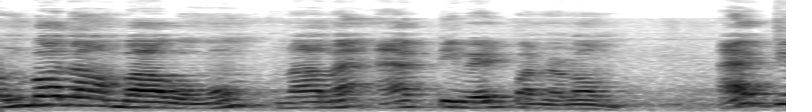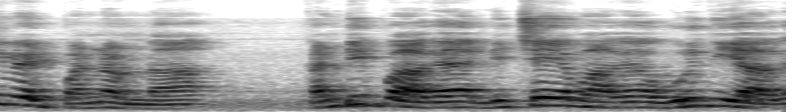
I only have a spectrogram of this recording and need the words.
ஒன்பதாம் பாவமும் நாம் ஆக்டிவேட் பண்ணணும். ஆக்டிவேட் பண்ணோம்னா கண்டிப்பாக நிச்சயமாக உறுதியாக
